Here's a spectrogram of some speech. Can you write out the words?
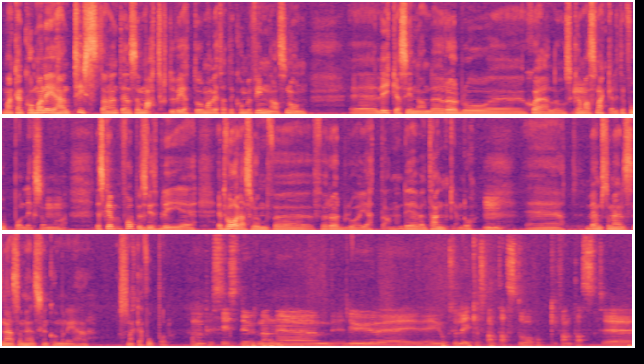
Man kan komma ner här en tisdag när inte ens är match, du vet. Och man vet att det kommer finnas någon eh, likasinnande rödblå eh, själ och så kan Mm. man snacka lite fotboll. Liksom. Mm. Det ska förhoppningsvis bli eh, ett vardagsrum för, för rödblåa hjärtan. Det är väl tanken då. Mm. Eh, att vem som helst, när som helst kan komma ner här och snacka fotboll. Ja men precis. Du, men eh, du är ju, eh, är ju också Lakers-fantast och hockeyfantast. Eh,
